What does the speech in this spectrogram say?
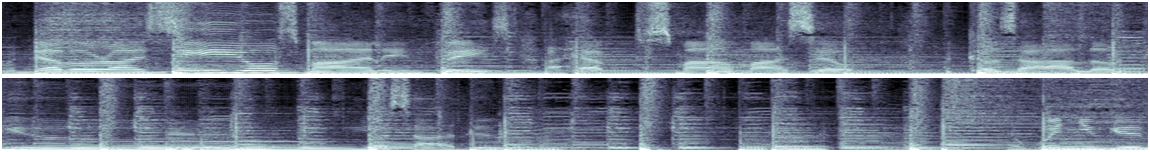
Whenever I see your smile, myself because I love you. Yes, I do. And when you give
